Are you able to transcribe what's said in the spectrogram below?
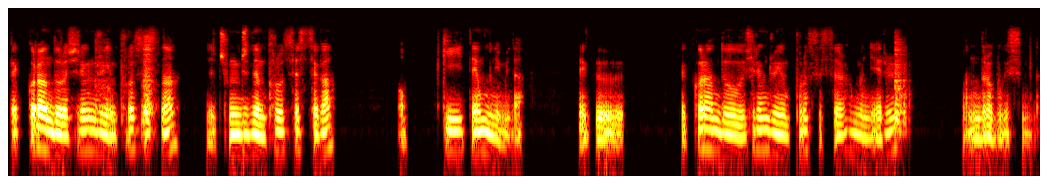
백그라운드로 실행 중인 프로세스나 중지된 프로세스가 없기 때문입니다. 그 백그라운드 실행 중인 프로세스를 한번 예를 만들어 보겠습니다.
